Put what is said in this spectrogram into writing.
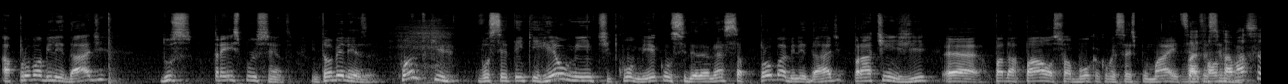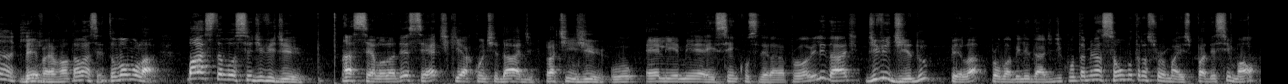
a probabilidade dos 3%. Então, beleza. Quanto que você tem que realmente comer, considerando essa probabilidade, para atingir, para dar pau, a sua boca começar a espumar, etc. Vai faltar Você- maçã aqui, Bem? Vai faltar maçã. Então, vamos lá. Basta você dividir a célula D7, que é a quantidade para atingir o LMR sem considerar a probabilidade, dividido pela probabilidade de contaminação. Vou transformar isso para decimal,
